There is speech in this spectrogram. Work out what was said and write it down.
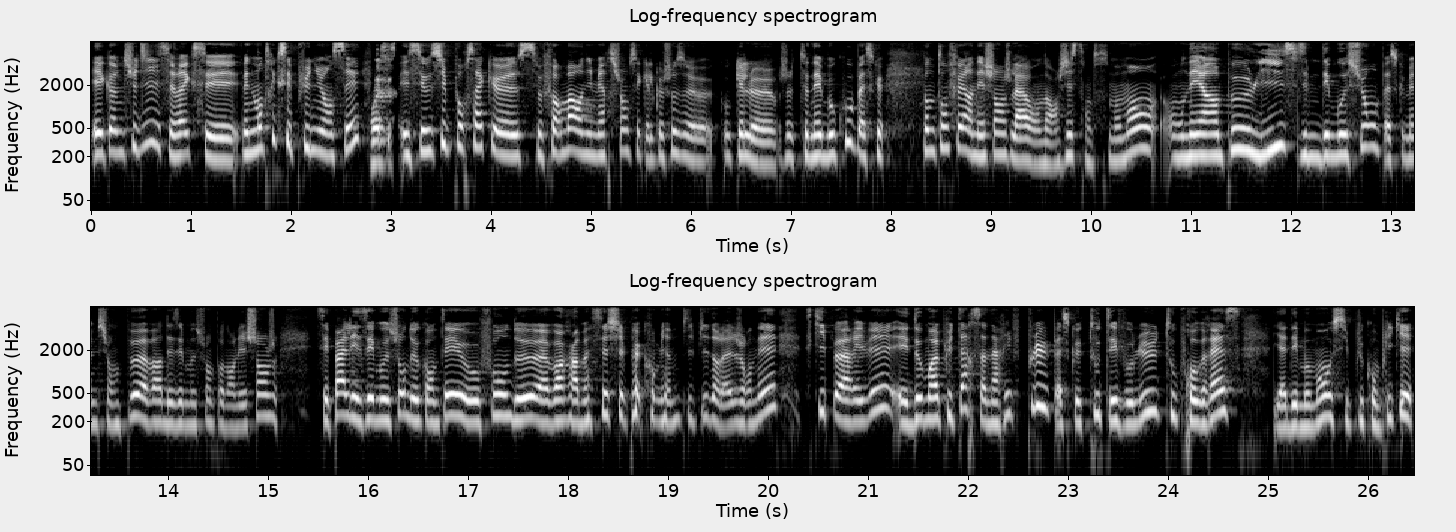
Et comme tu dis, c'est vrai que c'est, mais de montrer que c'est plus nuancé. Ouais, c'est Et c'est aussi pour ça que ce format en immersion, c'est quelque chose euh, auquel euh, je tenais beaucoup parce que quand on fait un échange là, on enregistre en ce moment, on est un peu lisse d'émotions parce que même si on peut avoir des émotions pendant l'échange, c'est pas les émotions de quand t'es au fond de avoir ramassé je sais pas combien de pipi dans la journée, ce qui peut arriver et deux mois plus tard ça n'arrive plus parce que tout évolue, tout progresse. Il y a des moments plus compliqués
